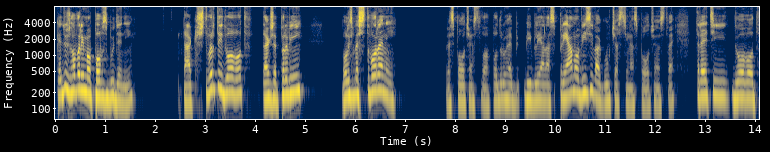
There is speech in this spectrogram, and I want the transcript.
Keď už hovorím o povzbudení, tak štvrtý dôvod, takže prvý, boli sme stvorení pre spoločenstvo. Po druhé, Biblia nás priamo vyzýva k účasti na spoločenstve. Tretí dôvod,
